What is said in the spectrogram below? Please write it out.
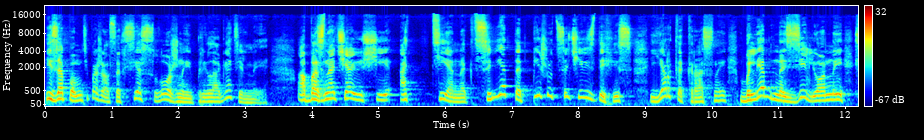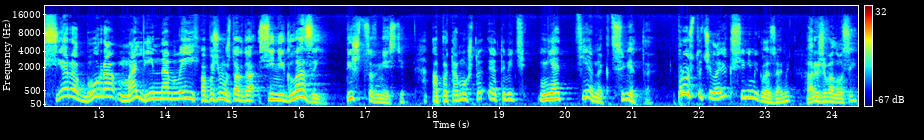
И запомните, пожалуйста, все сложные прилагательные, обозначающие оттенок, оттенок цвета пишутся через дефис. Ярко-красный, бледно-зеленый, серо-буро-малиновый. А почему же тогда синеглазый пишется вместе? А потому что это ведь не оттенок цвета. Просто человек с синими глазами. А рыжеволосый?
